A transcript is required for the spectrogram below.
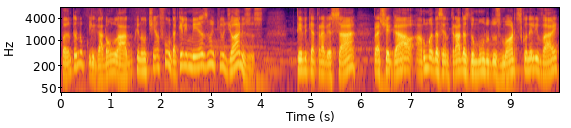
pântano ligado a um lago que não tinha fundo. Aquele mesmo que o Dionysus teve que atravessar para chegar a uma das entradas do mundo dos mortos quando ele vai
